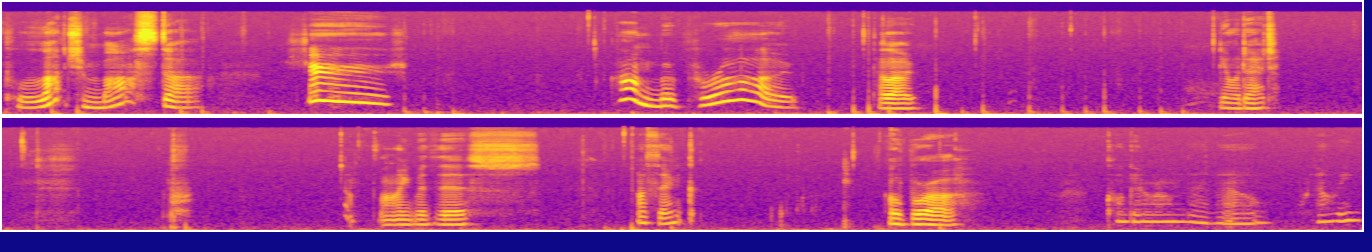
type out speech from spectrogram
Clutch master. Sure. I'm a pro. Hello. You're dead. Fine with this. I think. Oh, bruh. Can't get around there now without being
